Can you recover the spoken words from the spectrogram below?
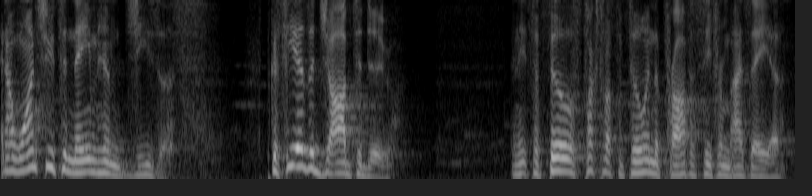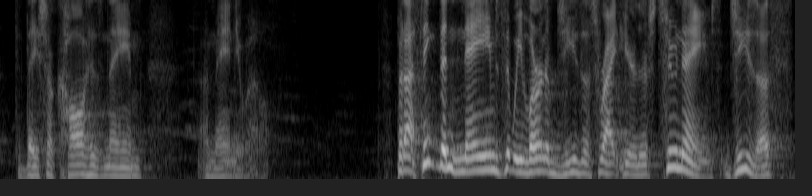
And I want you to name him Jesus because he has a job to do. And he fulfills, talks about fulfilling the prophecy from Isaiah that they shall call his name Emmanuel. But I think the names that we learn of Jesus right here, there's two names, Jesus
